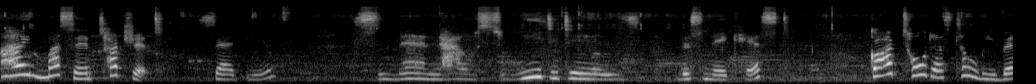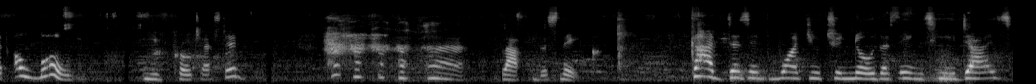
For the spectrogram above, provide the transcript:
I mustn't touch it, said Eve. Smell how sweet it is, the snake hissed. God told us to leave it alone, Eve protested. Ha ha ha ha ha, laughed the snake. God doesn't want you to know the things He does,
